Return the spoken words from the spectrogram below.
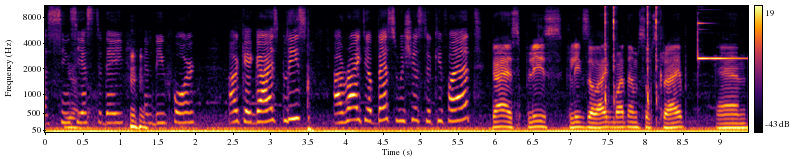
us since Yeah. yesterday and before. Okay, guys, please uh, write your best wishes to Kifayat. Guys, please click the like button, subscribe, and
